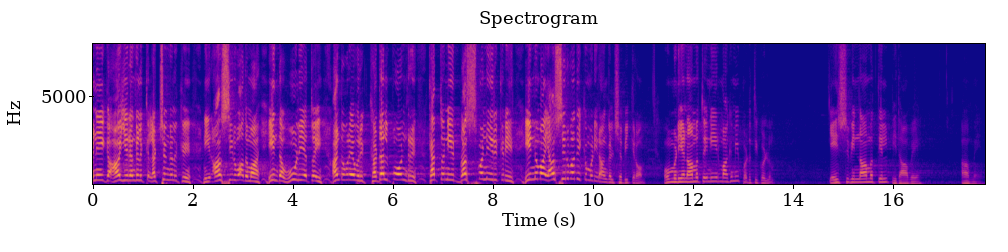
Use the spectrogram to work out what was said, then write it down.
அநேக ஆயிரங்களுக்கு லட்சங்களுக்கு நீர் ஆசீர்வாதமா இந்த ஊழியத்தை ஆண்டவரே ஒரு கடல் போன்று கத்த நீர் பிளஸ் பண்ணி இருக்கிறீர். இன்னுமாய் ஆசீர்வதிக்கும்படி நாங்கள் செபிக்கிறோம். உம்முடைய நாமத்தை நீர் மகிமைப்படுத்திக் கொள்ளும். இயேசுவின் நாமத்தில் பிதாவே Amen.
